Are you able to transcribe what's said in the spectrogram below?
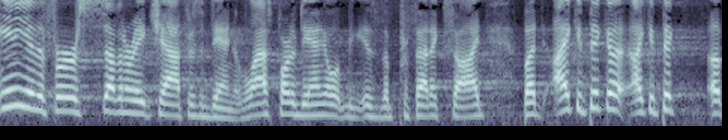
any of the first seven or eight chapters of Daniel. The last part of Daniel is the prophetic side, but I could pick a, I could pick a,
